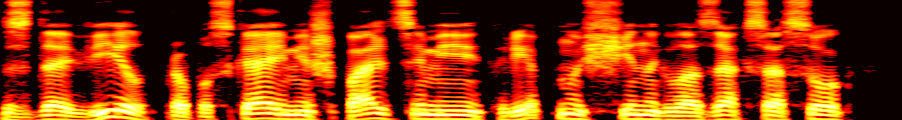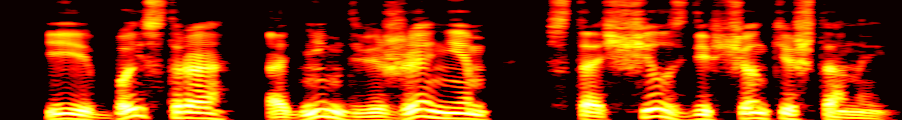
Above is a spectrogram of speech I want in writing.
сдавил, пропуская меж пальцами крепнущий на глазах сосок, и быстро, одним движением, стащил с девчонки штаны,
